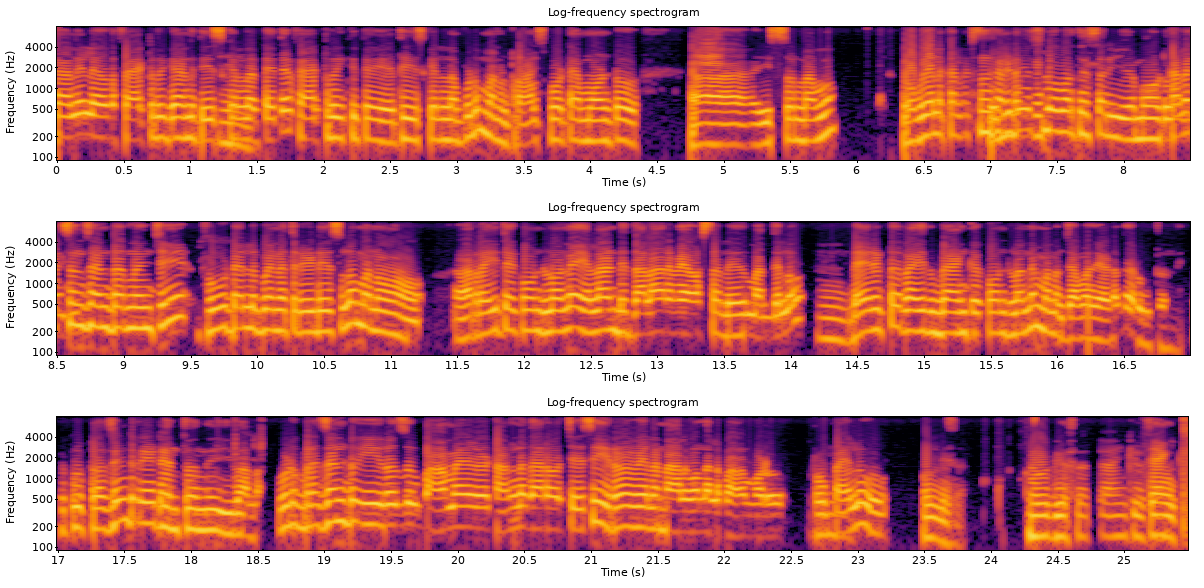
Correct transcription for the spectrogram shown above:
కానీ లేదా ఫ్యాక్టరీ కానీ తీసుకెళ్ళినట్టయితే ఫ్యాక్టరీకి తీసుకెళ్ళినప్పుడు మనం ట్రాన్స్పోర్ట్ అమౌంట్ ఇస్తున్నాము. ఒకవేళ కలెక్షన్ సెంటర్ డేస్లో పడుతుంది సార్ అమౌంట్ కలెక్షన్ సెంటర్ నుంచి ఫ్రూట్ వెళ్ళిపోయిన త్రీ డేస్లో మనం రైతు అకౌంట్లోనే ఎలాంటి దళార వ్యవస్థ లేదు మధ్యలో డైరెక్ట్ రైతు బ్యాంక్ అకౌంట్లోనే మనం జమ చేయడం జరుగుతుంది. ఇప్పుడు ప్రజెంట్ రేట్ ఎంత ఉంది ఇవాళ? ఇప్పుడు ప్రజెంట్ ఈ రోజు పామాయిల్ టన్ను ధర వచ్చేసి ఇరవై వేల నాలుగు వందల పదమూడు రూపాయలు ఉంది సార్. Okay sir thank you thank you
